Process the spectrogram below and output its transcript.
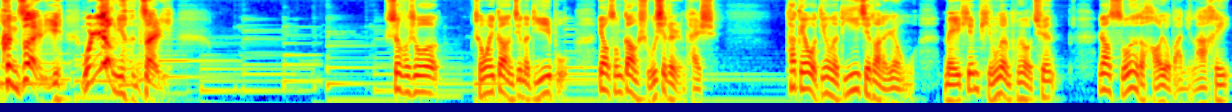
很在理。我让你很在理。师傅说，成为杠精的第一步，要从杠熟悉的人开始。他给我定了第一阶段的任务：每天评论朋友圈，让所有的好友把你拉黑。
